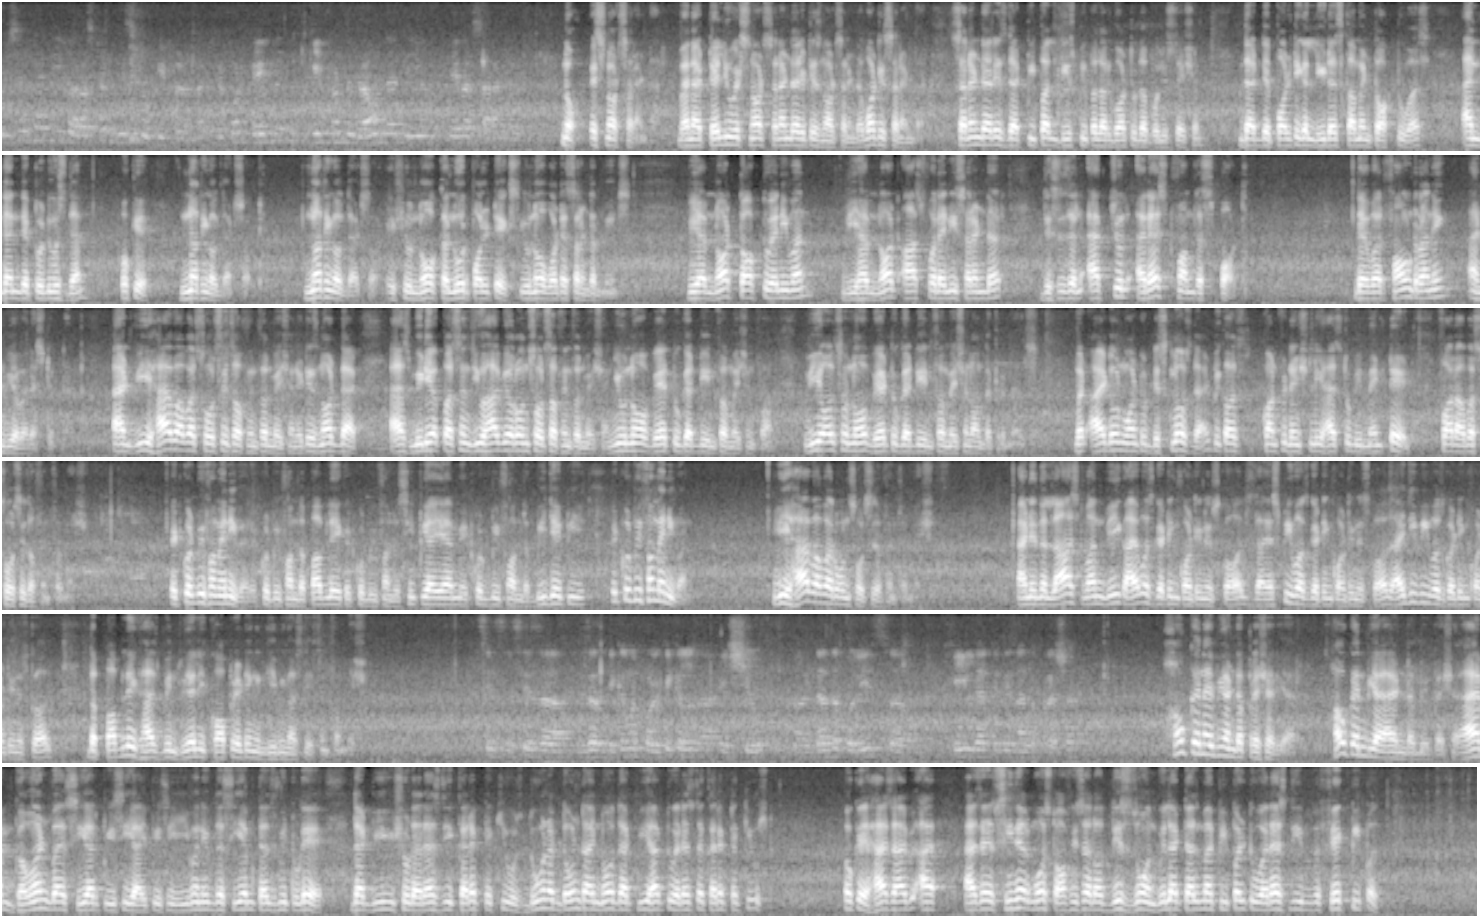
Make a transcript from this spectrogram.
You said that you arrested these two people, but report came, came from the ground that you, they were surrendered. No, it's not surrender. When I tell you it's not surrender, it is not surrender. What is surrender? Surrender is that people, these people are got to the police station, that the political leaders come and talk to us, and then they produce them. Okay, nothing of that sort. Nothing of that sort. If you know Kannur politics, you know what a surrender means. We have not talked to anyone. We have not asked for any surrender. This is an actual arrest from the spot. They were found running and we have arrested them. And we have our sources of information. It is not that as media persons you have your own source of information. You know where to get the information from. We also know where to get the information on the criminals. But I don't want to disclose that because confidentially has to be maintained for our sources of information. It could be from anywhere. It could be from the public, it could be from the CPIM, it could be from the BJP, it could be from anyone. We have our own sources of information. And in the last one week, I was getting continuous calls, the SP was getting continuous calls, IGP was getting continuous calls. The public has been really cooperating in giving us this information. Since this is a, this has become a political uh, issue, uh, does the police uh, feel that it is under pressure? How can I be under pressure here? How can be I under pressure? I am governed by CRPC, IPC. Even if the CM tells me today that we should arrest the correct accused, do not, don't I know that we have to arrest the correct accused? Okay, has I, I, as a senior most officer of this zone, will I tell my people to arrest the fake people?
